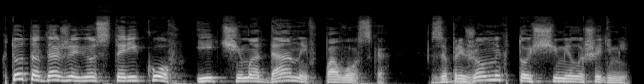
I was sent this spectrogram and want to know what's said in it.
Кто-то даже вез стариков и чемоданы в повозках, запряженных тощими лошадьми.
